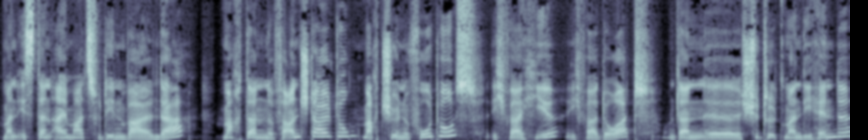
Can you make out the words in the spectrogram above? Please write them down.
Man ist dann einmal zu den Wahlen da, macht dann eine Veranstaltung, macht schöne Fotos. Ich war hier, ich war dort und dann äh, schüttelt man die Hände.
